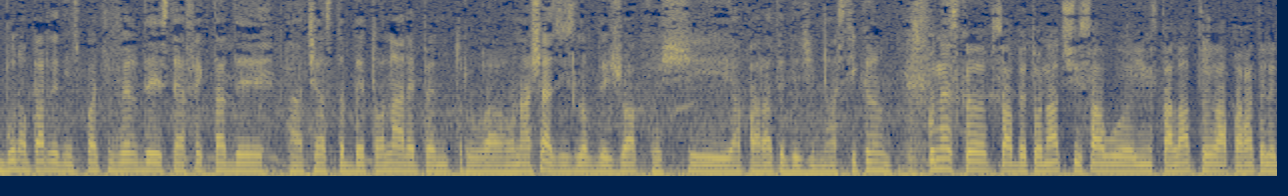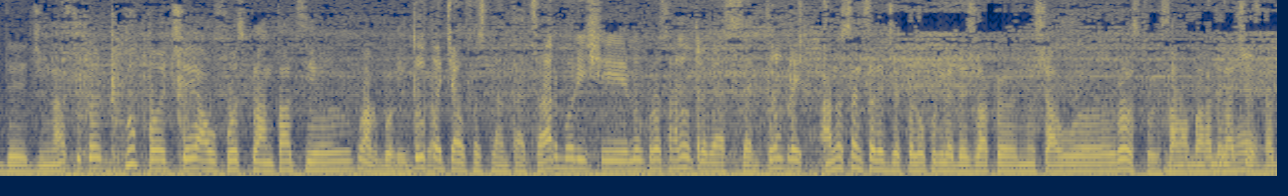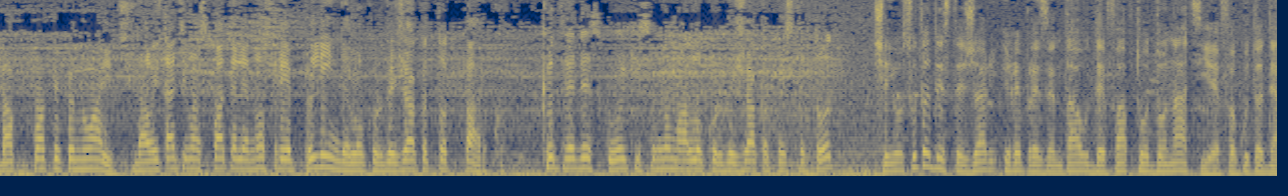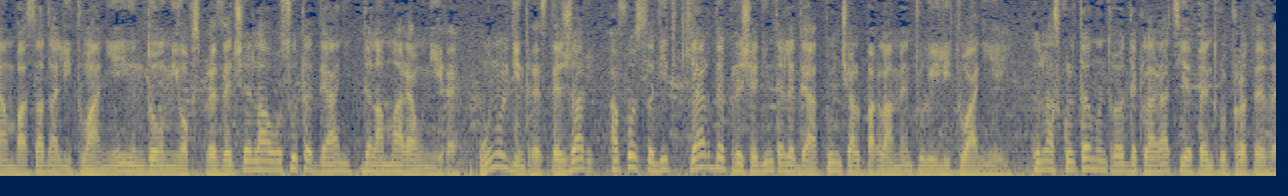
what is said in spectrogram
Bună parte din spațiul verde este afectat de această betonare pentru a- un așa zis loc de joacă și aparate de gimnastică. Spuneți că s-a betonat și s-au uh, instalat uh, aparatele de gimnastică după ce au fost plantați uh, arborii. După ce au fost plantați arborii și lucrul ăsta nu trebuia să se întâmple. A nu se înțelege că locurile de joacă nu și-au uh, rostul sau aparatele Nu. acestea, dar poate că nu aici. Dar uitați-vă, în spatele nostru e plin de locuri de joacă tot parcul. Cât vedeți cu ochii sunt numai locuri de joacă peste tot. Cei 100 de stejari reprezentau de fapt o donație făcută de ambasada Lituaniei în 2018 la 100 de ani de la Marea Unire. Unul dintre stejari a fost sădit chiar de președintele de atunci al Parlamentului Lituaniei. Îl ascultăm într-o declarație pentru ProTV.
